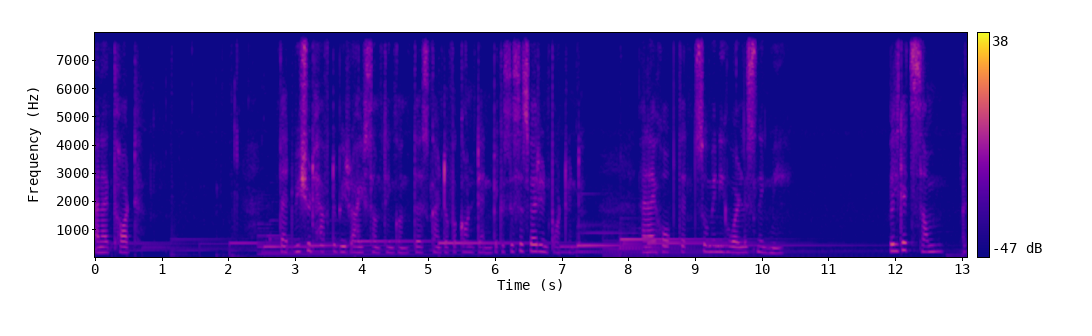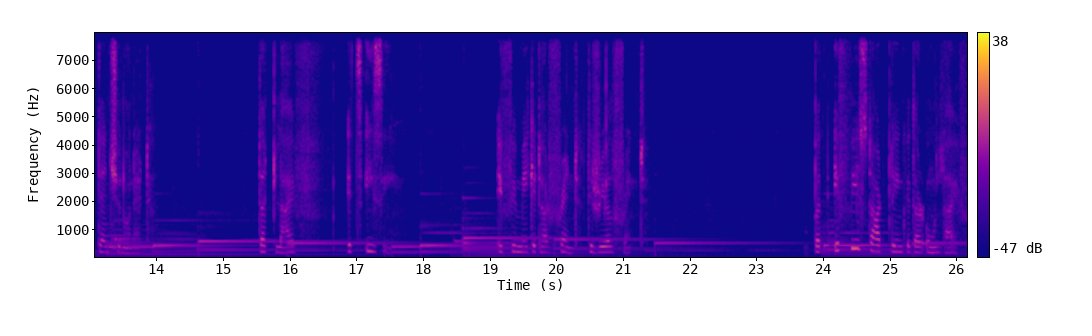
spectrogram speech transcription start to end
and I thought that we should have to be write something on this kind of a content, because this is very important. And I hope that so many who are listening me will get some attention on it. That life, it's easy if we make it our friend, the real friend. But if we start playing with our own life,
